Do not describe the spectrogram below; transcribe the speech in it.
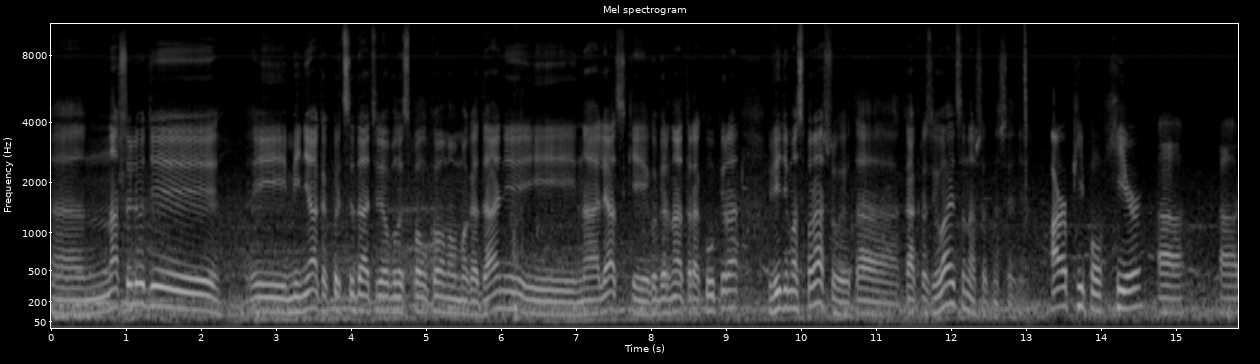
Э, Наши люди и меня, как председателя облсполкома в Магадане и на Аляске губернатора Купера, видимо, спрашивают, а как развиваются наши отношения? Our people here uh, uh,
